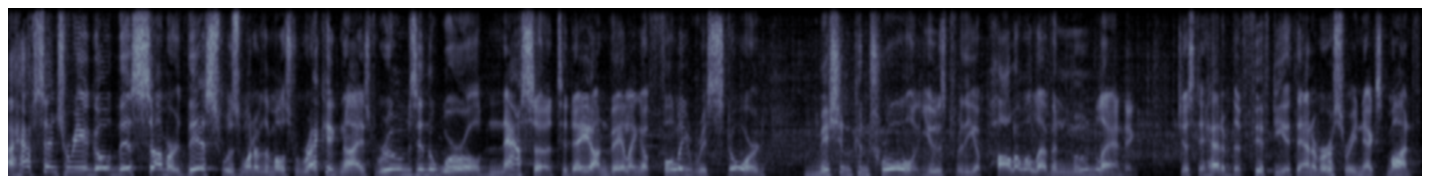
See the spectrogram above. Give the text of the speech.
A half century ago this summer, this was one of the most recognized rooms in the world. NASA today unveiling a fully restored mission control used for the Apollo 11 moon landing, just ahead of the 50th anniversary next month.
